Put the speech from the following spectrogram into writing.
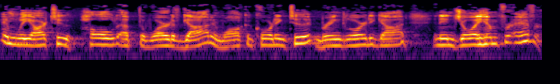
and we are to hold up the Word of God and walk according to it and bring glory to God and enjoy Him forever.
